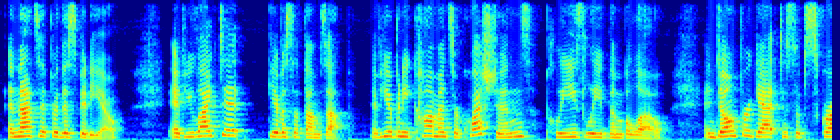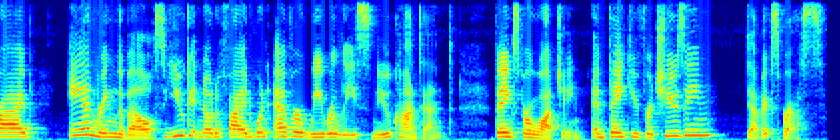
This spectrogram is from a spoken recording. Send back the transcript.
And that's it for this video. If you liked it, give us a thumbs up. If you have any comments or questions, please leave them below. And don't forget to subscribe and ring the bell so you get notified whenever we release new content. Thanks for watching, and thank you for choosing DevExpress.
